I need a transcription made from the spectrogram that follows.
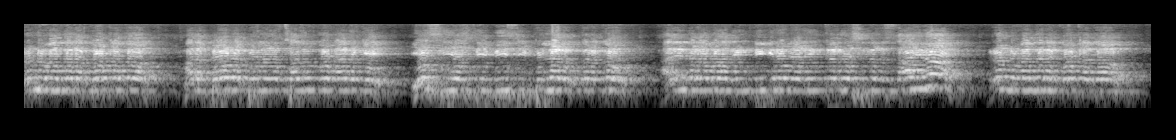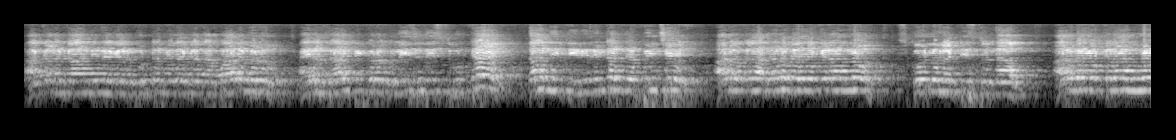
రెండు వందల కోట్లతో మన పేద పిల్లలు చదువుకోవడానికి ఎస్సీ ఎస్టీ బీసీ పిల్లల కొరకు హైదరాబాద్ ఇంటిగ్రేటెడ్ ఇంటర్నేషనల్ స్థాయిలో రెండు వందల కోట్లతో అక్కడ గాంధీనగర్ గుట్ట మీద గత పాలకుడు ఆయన ఫ్యాక్టరీ కొరకు లీజు తీసుకుంటే దాన్ని తిరిగి రిటర్న్ తెప్పించి అడొక నలభై ఎకరాల్లో స్కూళ్ళు కట్టిస్తున్నాం. అరవై ఎకరాల్లో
